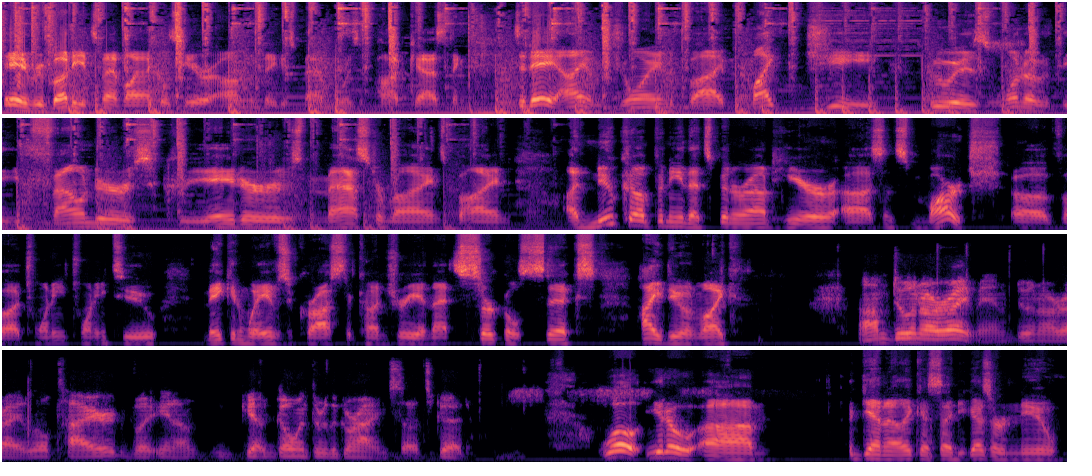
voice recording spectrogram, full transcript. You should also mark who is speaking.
Speaker 1: Hey, everybody, it's Matt Michaels here on the Vegas bad boys of podcasting. Today, I am joined by Mike G, who is one of the founders, creators, masterminds behind a new company that's been around here uh, since March of uh, 2022, making waves across the country, and that's Circle Six. How you doing, Mike?
Speaker 2: I'm doing all right, man. I'm doing all right. A little tired, but you know, get going through the grind, so it's good.
Speaker 1: Well, you know, um, again, like I said, you guys are new,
